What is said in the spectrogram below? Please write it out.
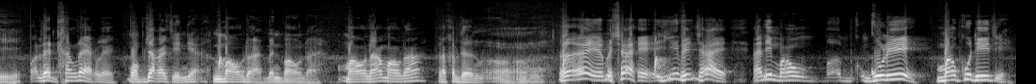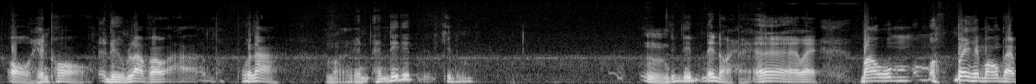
ดีเล่นครั้งแรกเลยหม่อมเจ้าไก่สิงห์เนี่ยเมาหน่อยเป็นเมาหน่อยเมานะเมานะ แล้วก็เดินอืมเอ้ยไม่ใช่อันนี้ไม่ใช่ อันนี้เมากุลีเมาผู้ดีสิโอ้เห็นพ่อ ดื่มเหล้าก็หัวหน้าเห็นเห็นนิดๆกินอืมนิดๆนิดหน่อยๆเออไว้เมาไม่ใช่เมาแบบ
